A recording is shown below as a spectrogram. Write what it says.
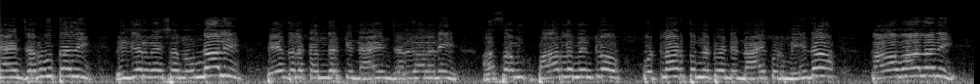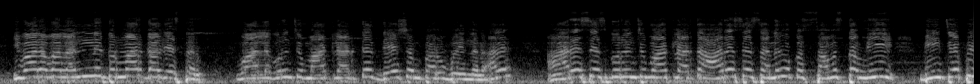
న్యాయం జరుగుతుంది రిజర్వేషన్ ఉండాలి పేదలకందరికి న్యాయం జరగాలని అసం పార్లమెంట్లో కొట్లాడుతున్నటువంటి నాయకుడి మీద కావాలని ఇవాళ వాళ్ళన్ని దుర్మార్గాలు చేస్తారు. వాళ్ళ గురించి మాట్లాడితే దేశం పరుగు పోయిందని అరే ఆర్ఎస్ఎస్ గురించి మాట్లాడితే ఆర్ఎస్ఎస్ అనేది ఒక సంస్థ మీ బీజేపీ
